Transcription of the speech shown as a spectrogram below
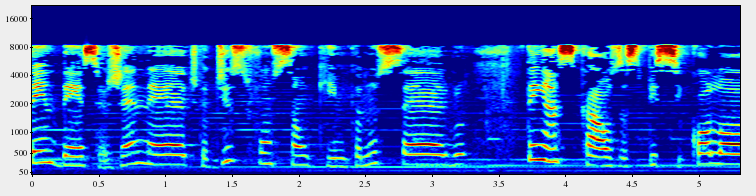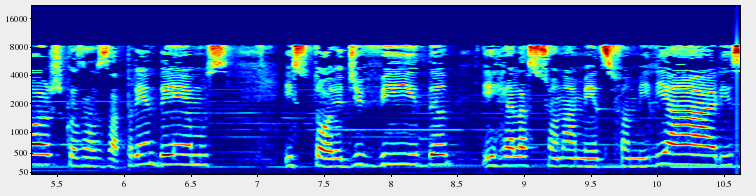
tendência genética, disfunção química no cérebro. Tem as causas psicológicas, nós aprendemos história de vida e relacionamentos familiares,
